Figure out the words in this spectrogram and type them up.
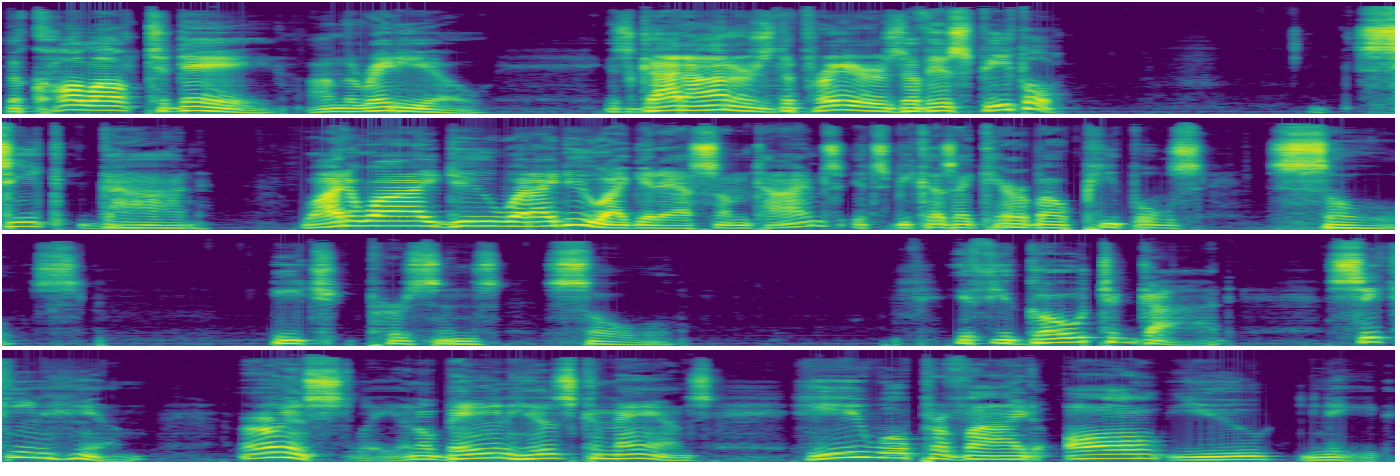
The call out today on the radio is God honors the prayers of his people. Seek God. Why do I do what I do? I get asked sometimes. It's because I care about people's souls, each person's soul. If you go to God, seeking Him earnestly and obeying His commands, He will provide all you need.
